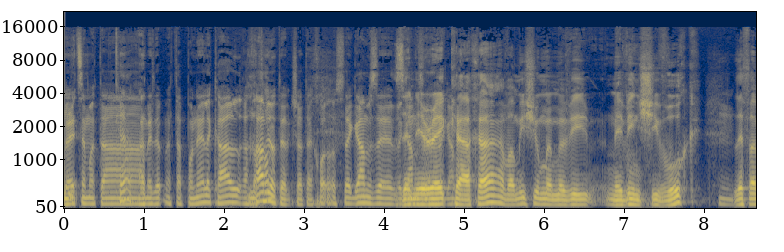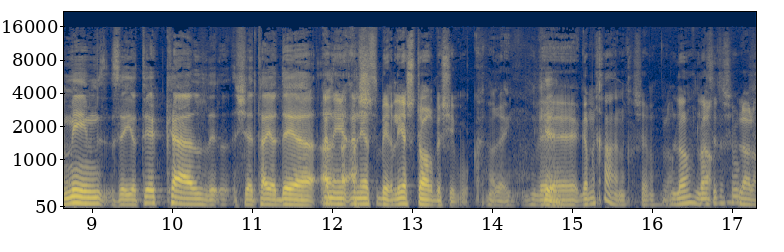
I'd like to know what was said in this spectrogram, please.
בעצם אתה כן, מד- אתה פונה לקהל רחב נכון. יותר, כשאתה יכול- עושה גם זה וגם זה. זה נראה וגם- ככה, אבל מישהו מבין, מבין שיווק. Hmm. לפעמים זה יותר קל שאתה יודע... אני, ה- אני הש- אסביר, לי יש תואר בשיווק, הרי. וגם לך, אני חושב. לא? לא עשית שיווק? לא, לא.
